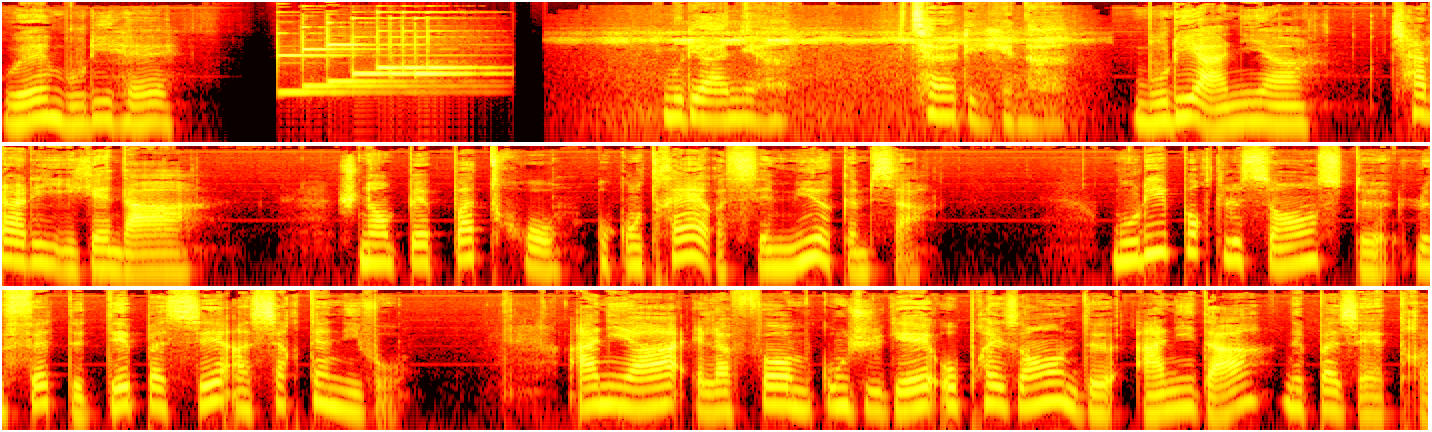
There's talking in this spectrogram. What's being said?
왜 무리해? 무리 아니야. 차라리 이게 나. 무리 아니야. 차라리 이게 나아. Je n'en paie pas trop. Au contraire, c'est mieux comme ça. 무리 porte le sens de le fait de dépasser un certain niveau. Ania est la forme conjuguée au présent de anida, ne pas être.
